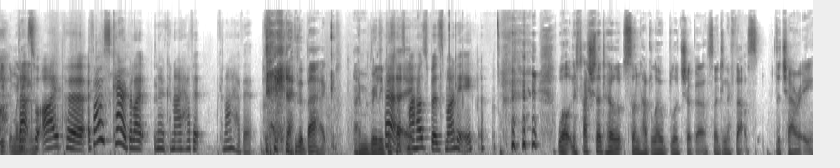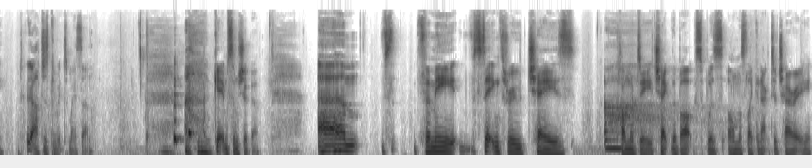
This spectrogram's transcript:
keep the money. That's what I put. If I was Carrie, I'd be like, no, can I have it? Can I have it? Can I have it back? I'm really Yeah, it's my husband's money. Well, Natasha said her son had low blood sugar, so I don't know if that's the charity. I'll just give it to my son. Get him some sugar. Um, for me, sitting through Che's comedy, Check the Box, was almost like an act of charity.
